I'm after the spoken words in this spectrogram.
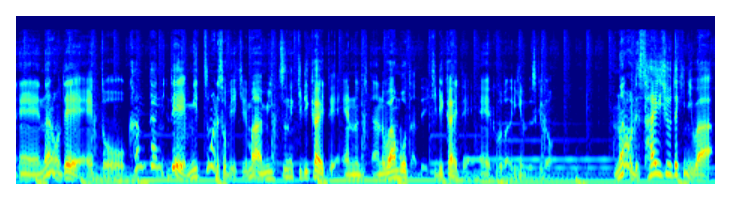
えー、なので、えっ、と、簡単に、で、3つまで装備できる。まあ、3つね、切り替えて、あの、あのワンボタンで切り替えて、えることができるんですけど、なので、最終的には、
